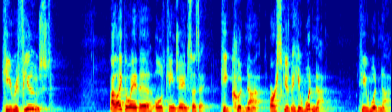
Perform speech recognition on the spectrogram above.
he refused. I like the way the old King James says it. He could not, or excuse me, he would not. He would not.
